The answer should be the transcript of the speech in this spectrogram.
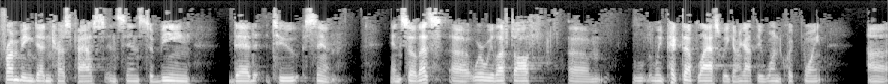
from being dead in trespass and sins to being dead to sin. And so that's uh, where we left off. Um, we picked up last week, and I got through one quick point uh,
